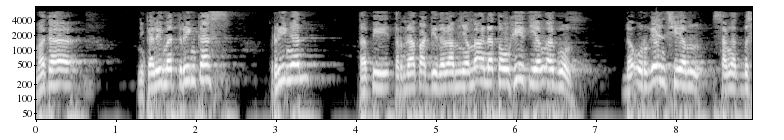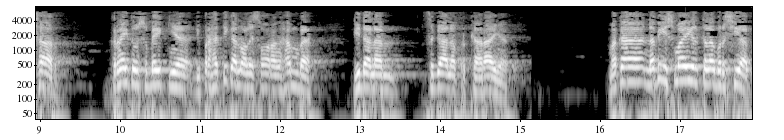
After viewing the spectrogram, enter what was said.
Maka ini kalimat ringkas, ringan, tapi terdapat di dalamnya makna tauhid yang agung dan urgensi yang sangat besar. Karena itu sebaiknya diperhatikan oleh seorang hamba di dalam segala perkaranya. Maka Nabi Ismail telah bersiap.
